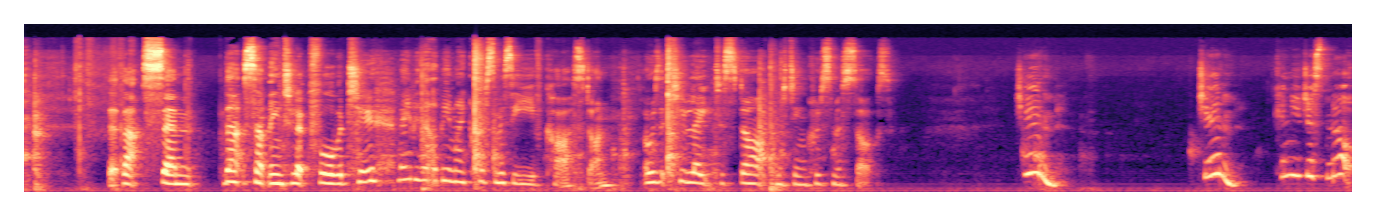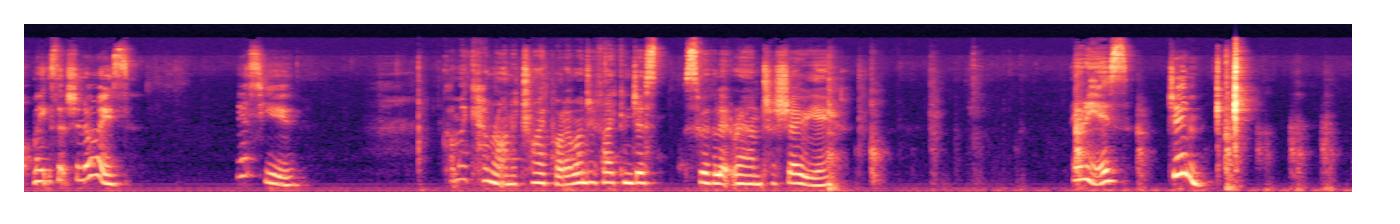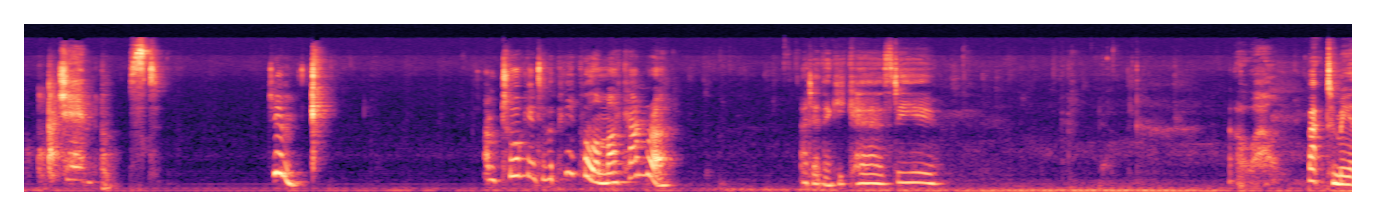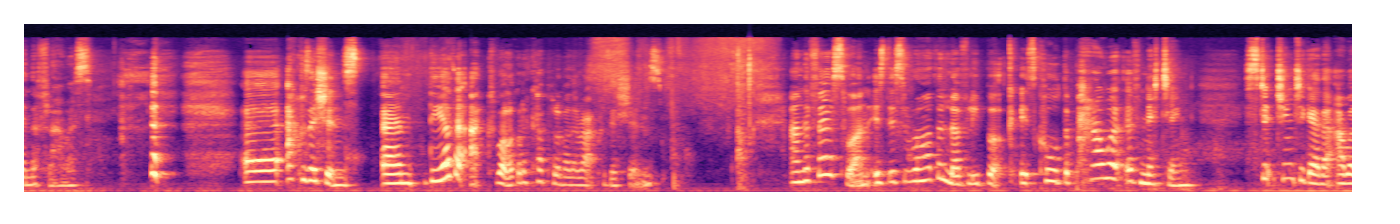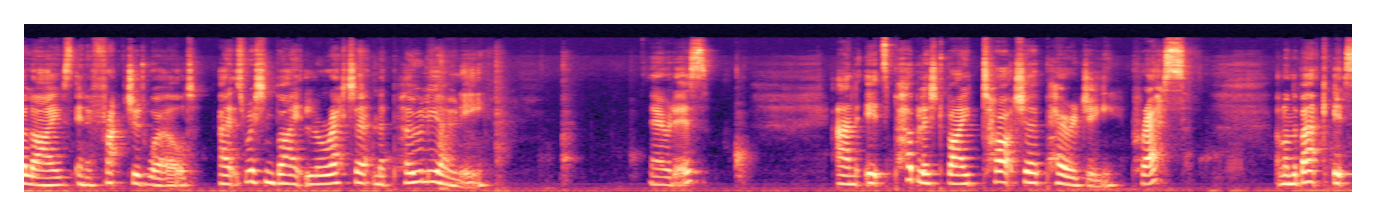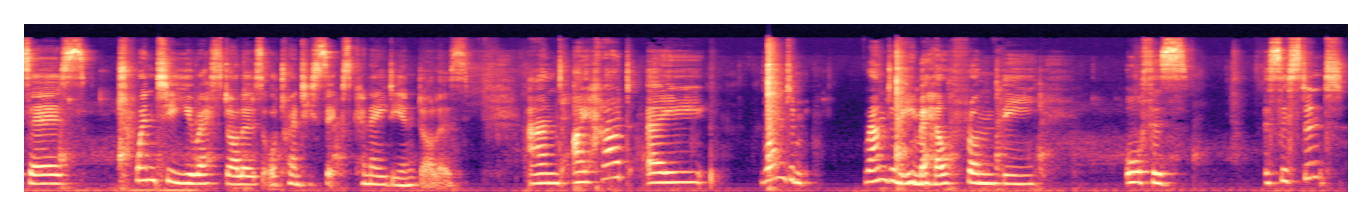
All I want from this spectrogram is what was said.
That that's um that's something to look forward to. Maybe that'll be my Christmas Eve cast on. Or is it too late to start knitting Christmas socks? Jim. Jim, can you just not make such a noise? Yes, you. Got my camera on a tripod. I wonder if I can just swivel it round to show you. There he is. Jim. Jim. Psst. Jim. I'm talking to the people on my camera. I don't think he cares, do you? Oh well. Back to me and the flowers. uh, acquisitions. Um, the other act. Well, I've got a couple of other acquisitions. And the first one is this rather lovely book. It's called The Power of Knitting Stitching Together Our Lives in a Fractured World. And it's written by Loretta Napoleoni. There it is. And it's published by Tarcher Perigee Press. And on the back it says 20 US dollars or 26 Canadian dollars. And I had a random random email from the author's assistant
